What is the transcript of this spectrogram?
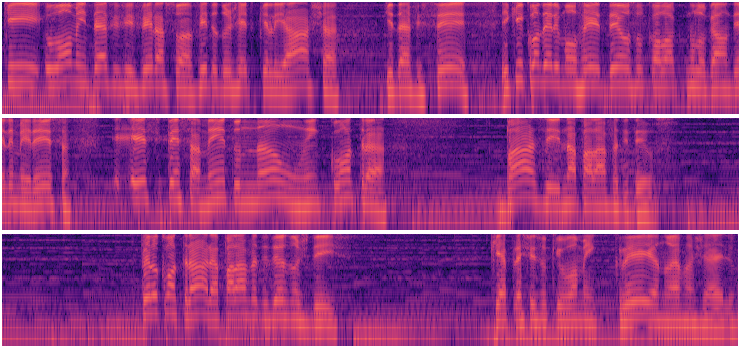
que o homem deve viver a sua vida do jeito que ele acha que deve ser e que quando ele morrer, Deus o coloque no lugar onde ele mereça. Esse pensamento não encontra base na palavra de Deus. Pelo contrário, a palavra de Deus nos diz que é preciso que o homem creia no Evangelho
